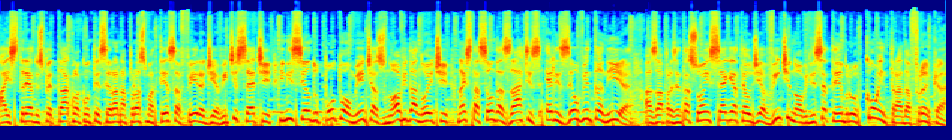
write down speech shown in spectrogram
A estreia do espetáculo acontecerá na próxima terça-feira, dia 27, iniciando pontualmente às nove da noite na Estação das Artes Eliseu Ventania. As apresentações seguem até o dia 29 de setembro com entrada franca.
